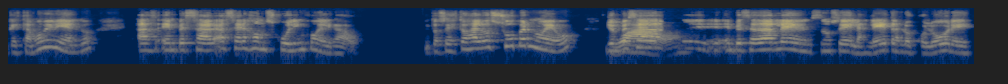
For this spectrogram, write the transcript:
que estamos viviendo, a empezar a hacer homeschooling con el Gabo. Entonces esto es algo súper nuevo. Yo empecé, a darle, empecé a darle, no sé, las letras, los colores,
